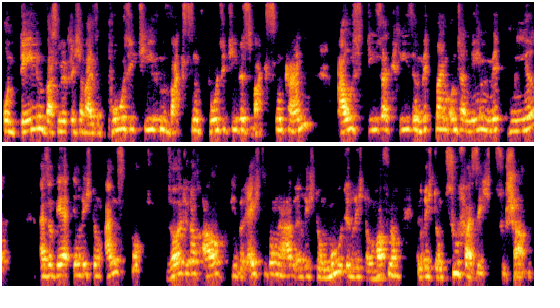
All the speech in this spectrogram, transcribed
und dem, was möglicherweise positiven wachsen, positives wachsen kann aus dieser Krise mit meinem Unternehmen, mit mir. Also wer in Richtung Angst guckt, sollte doch auch die Berechtigung haben, in Richtung Mut, in Richtung Hoffnung, in Richtung Zuversicht zu schauen.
